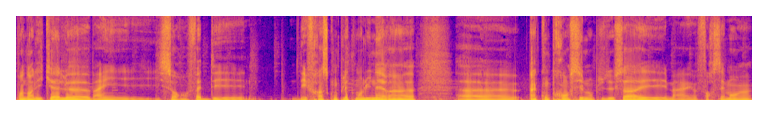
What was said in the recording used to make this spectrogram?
pendant lesquelles euh, ben, il, sort en fait des, phrases complètement lunaires, hein, euh, incompréhensibles en plus de ça, et ben, forcément hein,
